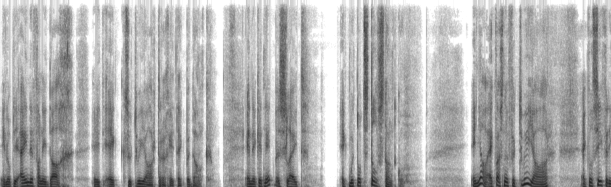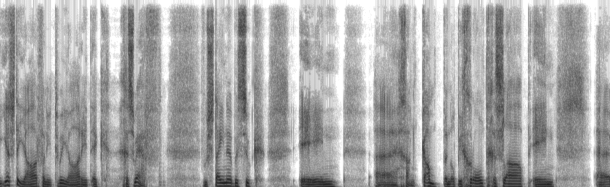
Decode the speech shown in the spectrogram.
En op die einde van die dag het ek so 2 jaar terug het ek bedank. En ek het net besluit ek moet tot stilstand kom. En ja, ek was nou vir 2 jaar, ek wil sê vir die eerste jaar van die 2 jaar het ek geswerf. Woestyne besoek en uh gaan kamp en op die grond geslaap en uh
